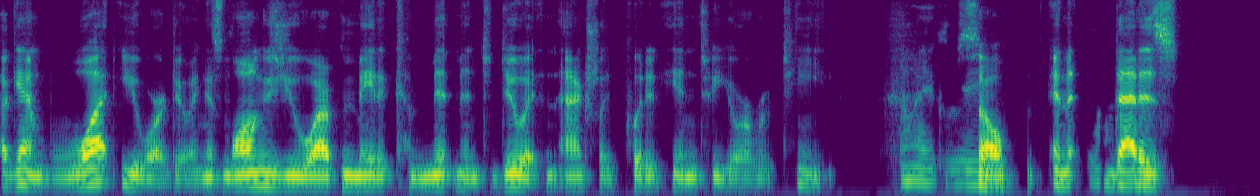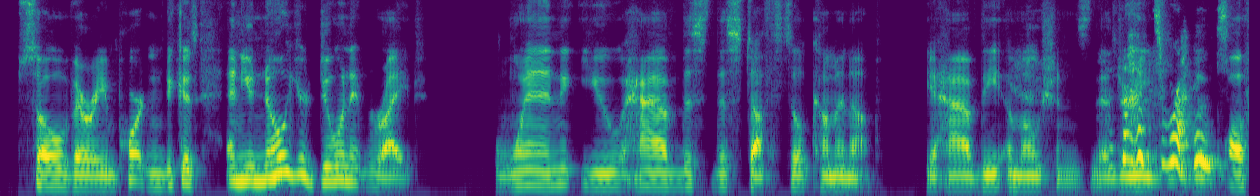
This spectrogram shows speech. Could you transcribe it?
again what you are doing as long as you have made a commitment to do it and actually put it into your routine. Oh, I agree. so and that is so very important because and you know you're doing it right when you have this this stuff still coming up. You have the emotions That's right. all-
